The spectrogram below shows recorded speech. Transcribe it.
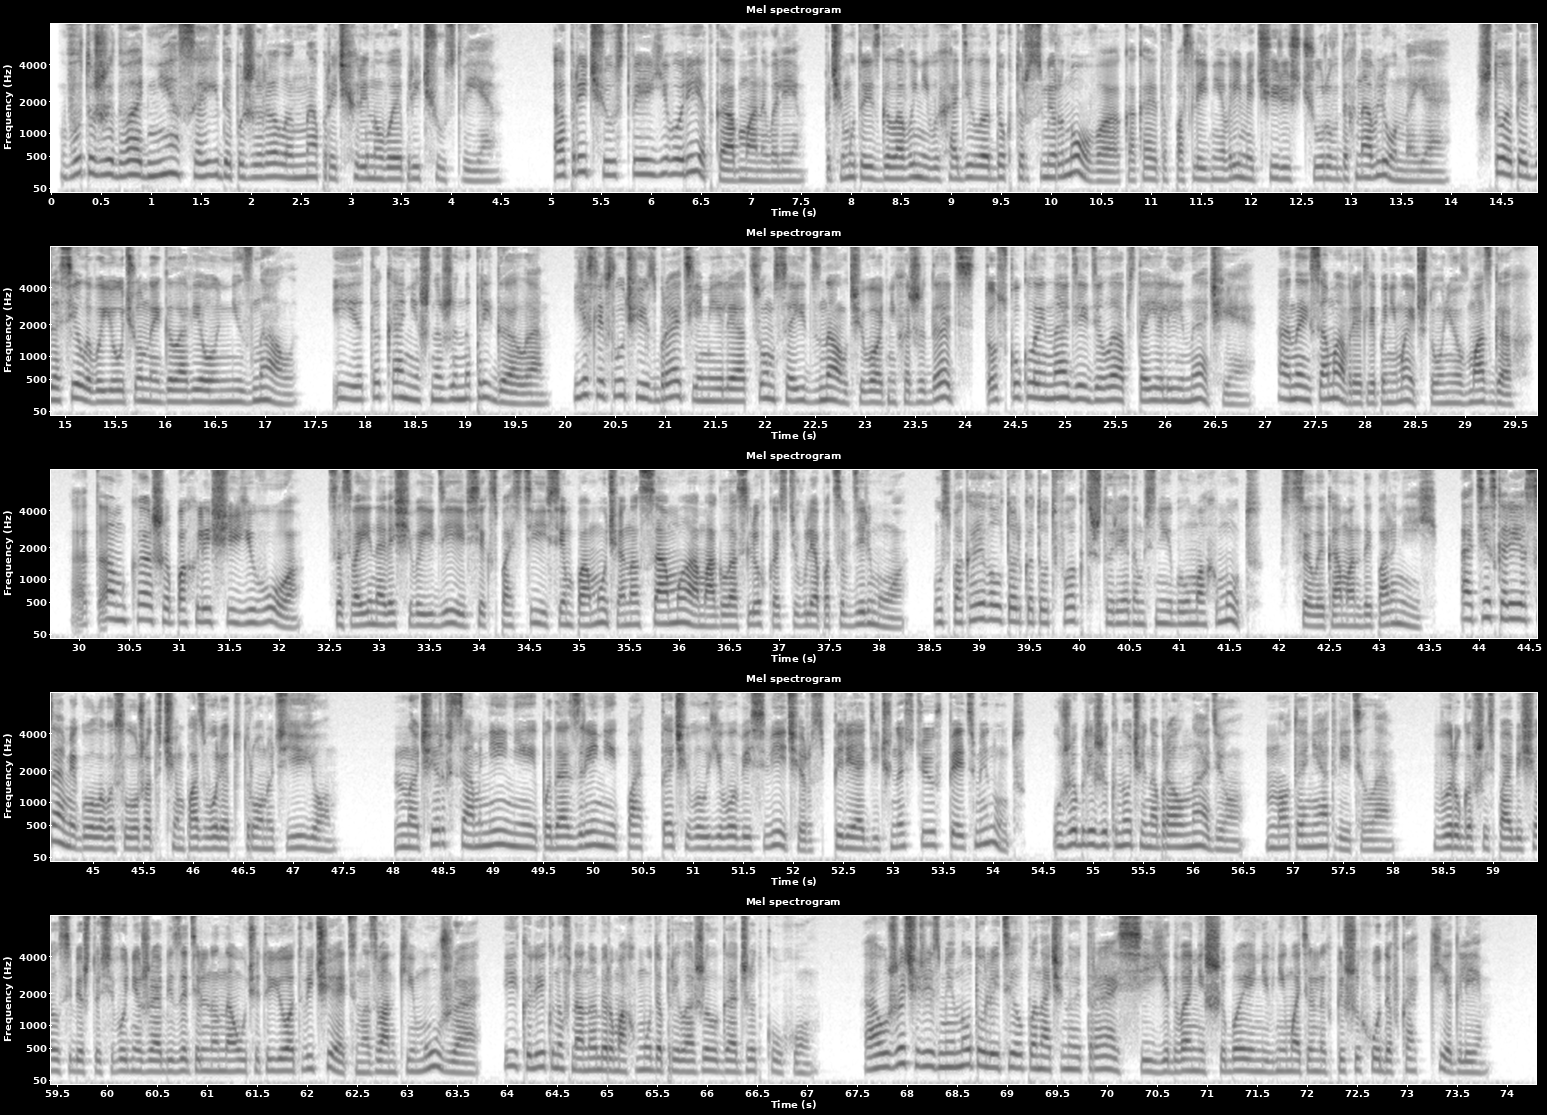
Вот уже два дня Саида пожирала напрочь хреновое предчувствие. А предчувствия его редко обманывали. Почему-то из головы не выходила доктор Смирнова, какая-то в последнее время чересчур вдохновленная. Что опять засело в ее ученой голове, он не знал. И это, конечно же, напрягало. Если в случае с братьями или отцом Саид знал, чего от них ожидать, то с куклой Надей дела обстояли иначе. Она и сама вряд ли понимает, что у нее в мозгах. А там каша похлеще его. Со своей навязчивой идеей всех спасти и всем помочь она сама могла с легкостью вляпаться в дерьмо. Успокаивал только тот факт, что рядом с ней был Махмуд с целой командой парней. А те скорее сами головы сложат, чем позволят тронуть ее. Но червь сомнений и подозрений подтачивал его весь вечер с периодичностью в пять минут. Уже ближе к ночи набрал Надю, но та не ответила. Выругавшись, пообещал себе, что сегодня же обязательно научит ее отвечать на звонки мужа, и, кликнув на номер Махмуда, приложил гаджет к уху. А уже через минуту летел по ночной трассе, едва не сшибая невнимательных пешеходов, как кегли.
